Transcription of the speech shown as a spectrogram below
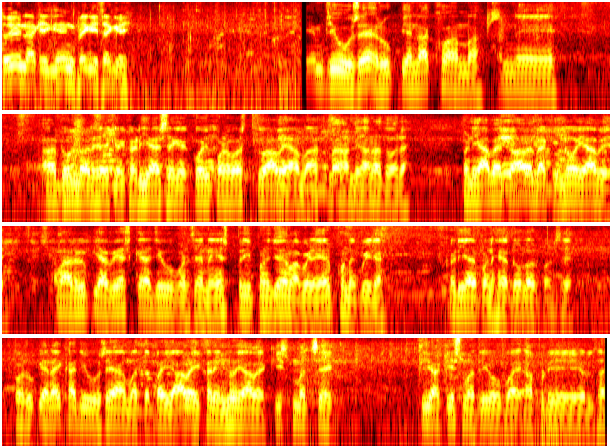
જોયું નાખી ગેંગ ભેગી થઈ ગઈ. એમ જેવું છે, રૂપિયા નાખો આમાં અને આ ડોલર છે કે ઘડિયાળ છે કે કોઈ પણ વસ્તુ આવે આમાં હાથમાં અને આના દ્વારા. પણ એ આવે તો આવે, બાકી નોય આવે. આમાં રૂપિયા વેસ્ટ કર્યા જેવું પણ છે અને એસ્પ્રી પણ જો એમાં પડ્યા એરફોન પડ્યા. ઘડિયાળ પણ છે ડોલર પણ છે. પણ રૂપિયા નાખ્યા જેવું છે આમાં તો ભાઈ આવે ખરી નહીં આવે, કિસ્મત છે. કેવા કિસ્મત એવું ભાઈ, આપણી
